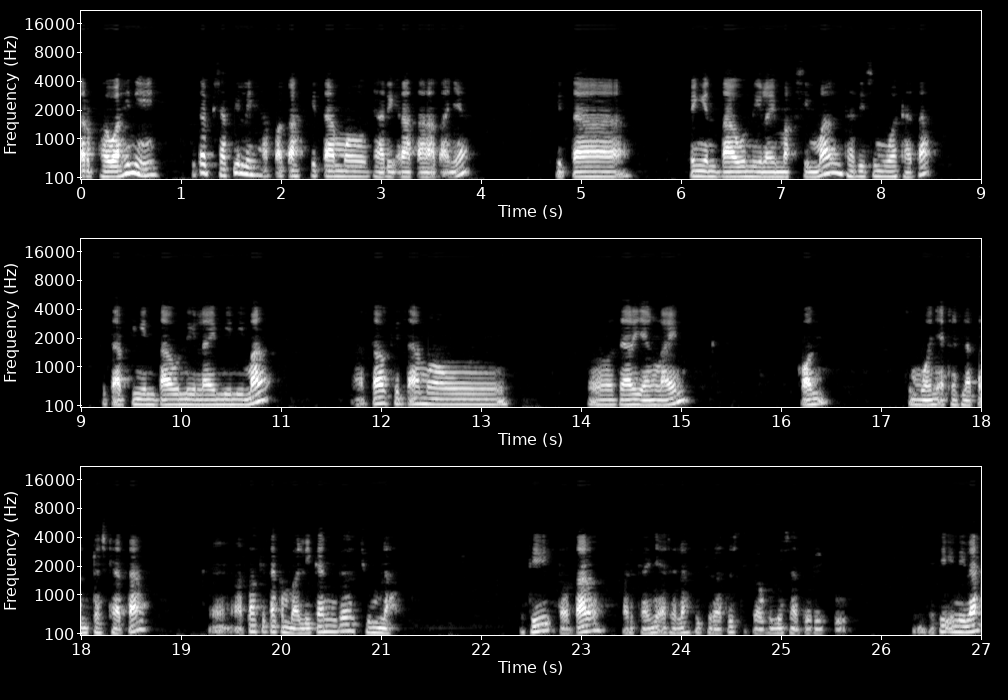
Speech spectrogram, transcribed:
terbawah ini kita bisa pilih apakah kita mau cari rata-ratanya. Kita ingin tahu nilai maksimal dari semua data. Kita ingin tahu nilai minimal atau kita mau uh, cari yang lain count semuanya ada 18 data uh, atau kita kembalikan ke jumlah. Jadi total harganya adalah 731.000 jadi inilah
